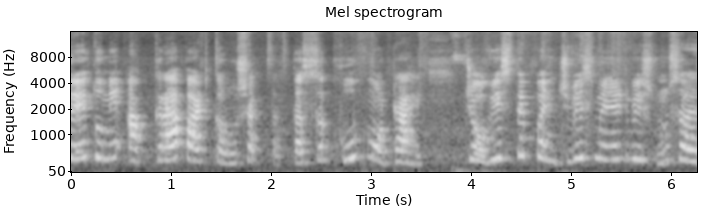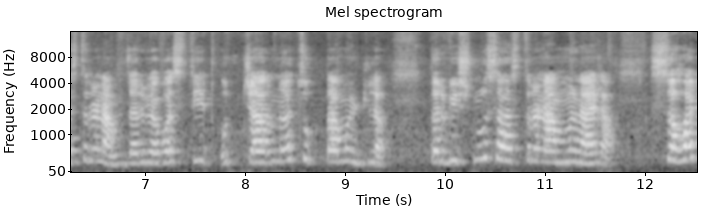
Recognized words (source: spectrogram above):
ते तुम्ही अकरा पाठ करू शकता. तसं खूप मोठं आहे. चोवीस ते पंचवीस मिनिट विष्णू सहस्त्रनाम जर व्यवस्थित उच्चार न चुकता म्हटलं तर विष्णू सहस्त्रनाम म्हणायला सहज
